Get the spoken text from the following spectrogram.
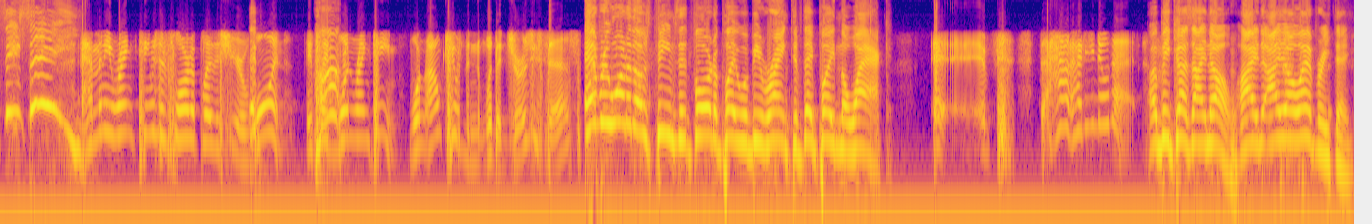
SEC. How many ranked teams did Florida play this year? One. They played Huh? one ranked team. One. I don't care what the, what the jersey says. Every one of those teams that Florida played would be ranked if they played in the WAC. Eh, eh, How, how do you know that? Uh, because I know. I, I know everything.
